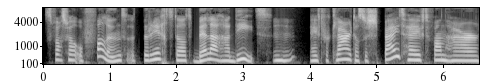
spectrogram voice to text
het was wel opvallend, het bericht dat Bella Hadid Mhm. heeft verklaard dat ze spijt heeft van haar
